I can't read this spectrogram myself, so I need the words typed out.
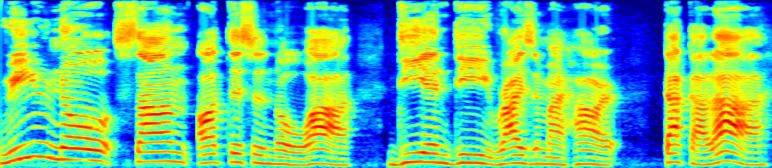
Ryu の3アーティストのは D&D Rise in My Heart だから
